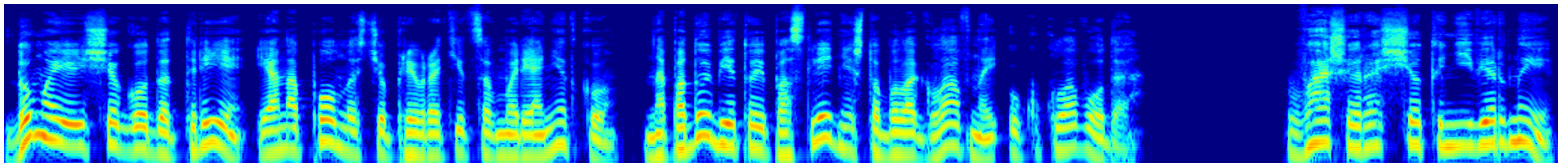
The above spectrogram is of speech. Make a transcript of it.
Думаю, еще года три, и она полностью превратится в марионетку, наподобие той последней, что была главной у кукловода. Ваши расчеты неверны.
